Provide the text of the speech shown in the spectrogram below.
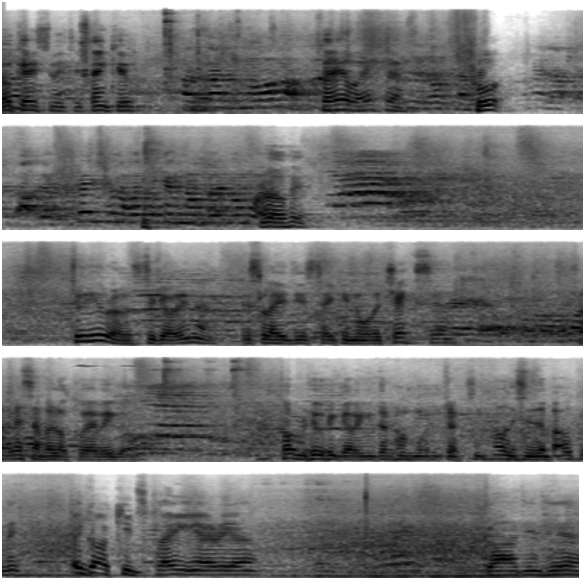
Okay, sweetie, thank you. Sir. Cool. Hello, hey. Two euros to go in. uh, This lady is taking all the checks. Yeah. So let's have a look where we go. Probably we're going the wrong direction. Oh, this is a balcony. They got a kids playing area. Garden here.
